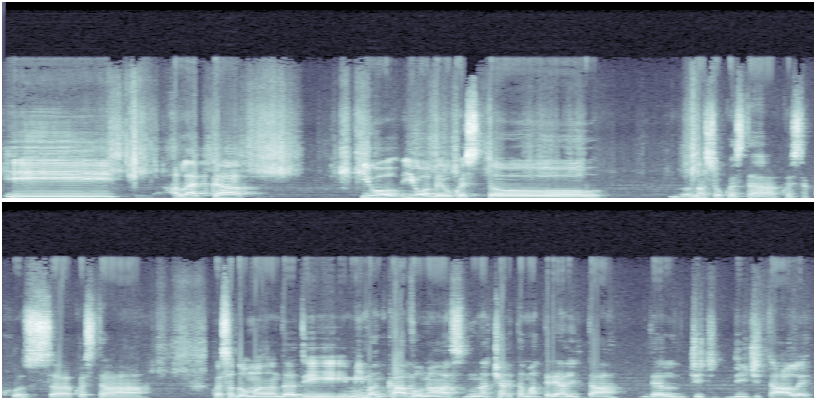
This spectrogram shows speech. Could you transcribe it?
E all'epoca io, io avevo questo, non so, questa, questa cosa, questa, questa domanda di... mi mancava una, una certa materialità del gi- digitale.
